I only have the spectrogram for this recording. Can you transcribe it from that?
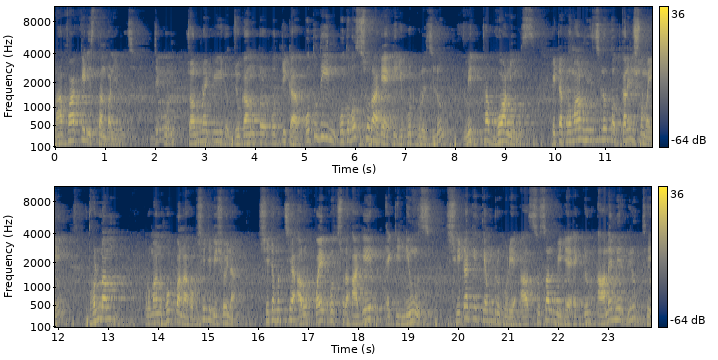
নাফাকের স্থান বানিয়ে ফেলছে। দেখুন চরমনাই পীর যুগান্তর পত্রিকা কতদিন, কত বছর আগে একটি রিপোর্ট করেছিল, মিথ্যা ভুয়া নিউজ। এটা প্রমাণ হয়েছিল তৎকালীন সময়ে। ধরলাম, প্রমাণ হোক বা না হোক, সেটি বিষয় না। সেটা হচ্ছে আরও কয়েক বছর আগের একটি নিউজ। সেটাকে কেন্দ্র করে আজ সোশ্যাল মিডিয়া একজন আলেমের বিরুদ্ধে,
